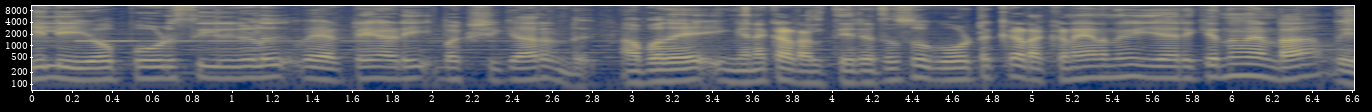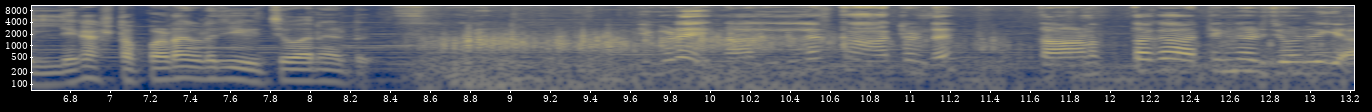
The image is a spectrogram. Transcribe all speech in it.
ഈ ലിയോപോഡ് സീലുകൾ വേട്ടയാടി ഭക്ഷിക്കാറുണ്ട്. അപ്പൊ അതെ ഇങ്ങനെ കടൽ തീരത്ത് സുഖമായിട്ട് കിടക്കണേണെന്ന് വിചാരിക്കുന്നു വേണ്ട. വലിയ കഷ്ടപ്പാടാണ് ഇവിടെ ജീവിച്ചു പോകാനായിട്ട്. ഇവിടെ നല്ല കാറ്റുണ്ട്. തണുത്ത കാറ്റിങ്ങനെ അടിച്ചുകൊണ്ടിരിക്കുക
